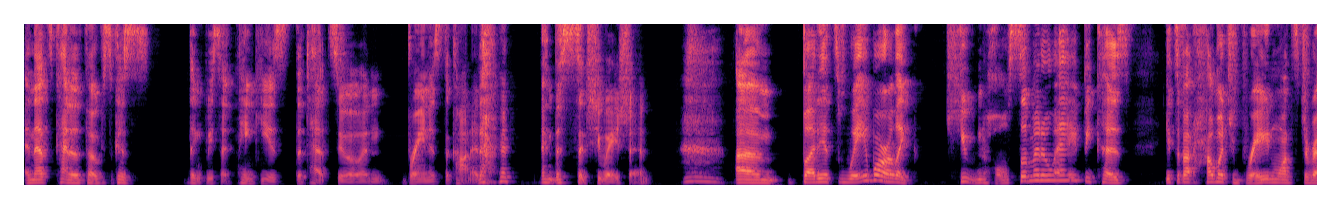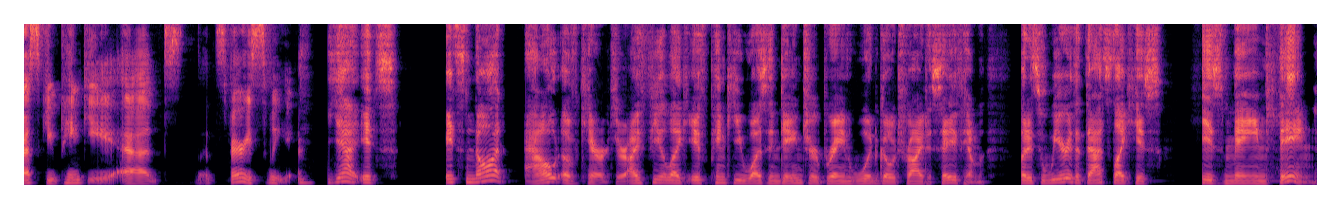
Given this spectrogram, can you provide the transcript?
And that's kind of the focus because I think we said Pinky is the Tetsuo and Brain is the Kaneda in this situation. Um, but it's way more like cute and wholesome in a way because it's about how much Brain wants to rescue Pinky, and it's very sweet. Yeah, it's it's not out of character. I feel like if Pinky was in danger, Brain would go try to save him. But it's weird that that's like his his main thing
